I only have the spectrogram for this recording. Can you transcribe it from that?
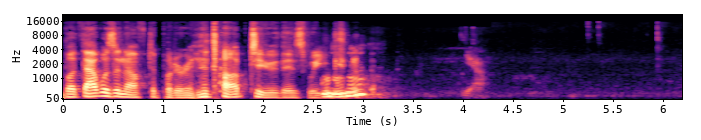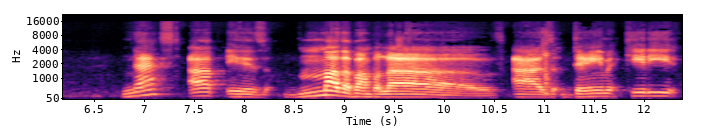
but that was enough to put her in the top two this week. Mhm. Yeah. Next up is Mother Bumpa Love as Dame Kitty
